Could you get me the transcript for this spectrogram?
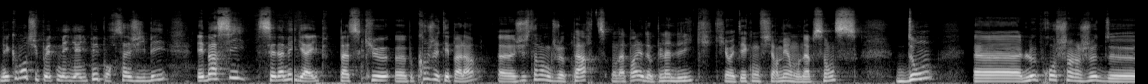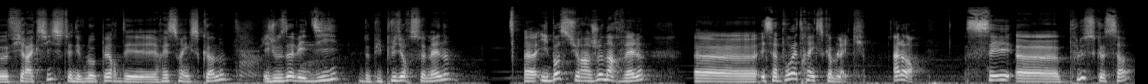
Mais comment tu peux être méga hypé pour ça, JB Eh ben si, c'est la méga hype, parce que euh, quand j'étais pas là, juste avant que je parte, on a parlé de plein de leaks qui ont été confirmés en mon absence, dont... euh, le prochain jeu de Firaxis, les développeurs des récents XCOM, et je vous avais dit depuis plusieurs semaines, euh, ils bossent sur un jeu Marvel, euh, et ça pourrait être un XCOM-like. Alors, c'est plus que ça,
